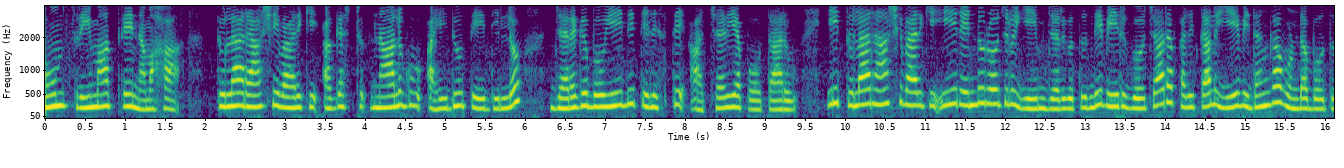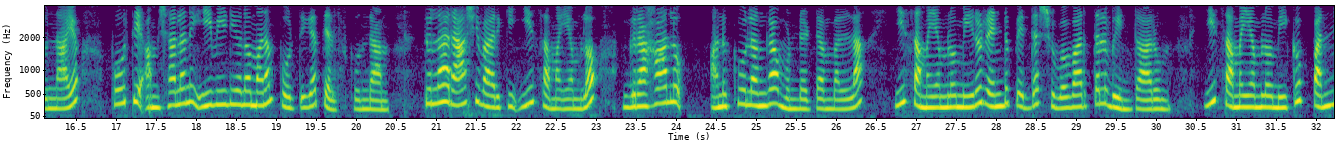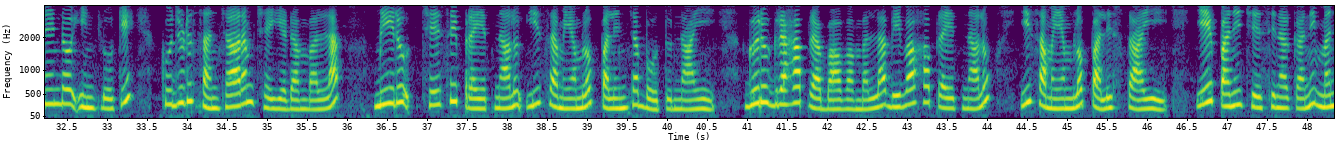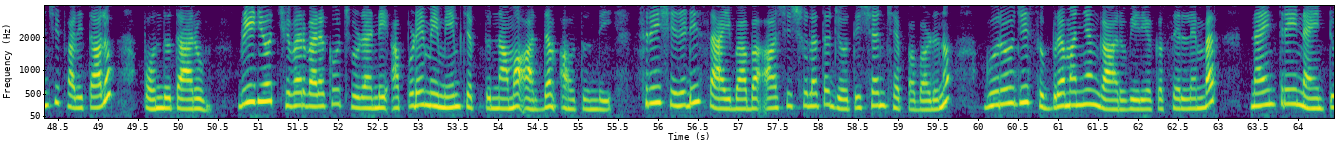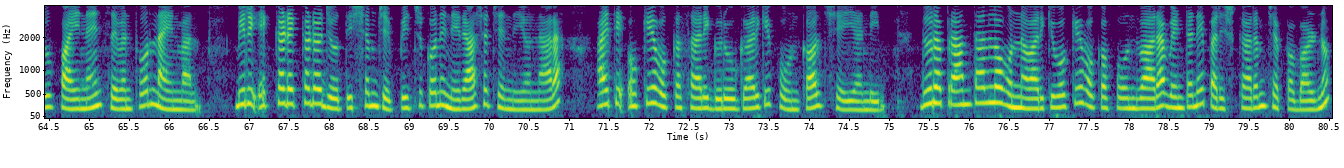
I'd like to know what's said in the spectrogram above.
ఓం శ్రీమాత్రే నమ. తులారాశి వారికి ఆగస్టు నాలుగు ఐదు తేదీల్లో జరగబోయేది తెలిస్తే ఆశ్చర్యపోతారు. ఈ తులారాశి వారికి ఈ రెండు రోజులు ఏం జరుగుతుంది? వీరి గోచార ఫలితాలు ఏ విధంగా ఉండబోతున్నాయో పూర్తి అంశాలను ఈ వీడియోలో మనం పూర్తిగా తెలుసుకుందాం. తులారాశి వారికి ఈ సమయంలో గ్రహాలు అనుకూలంగా ఉండటం వల్ల ఈ సమయంలో మీరు రెండు పెద్ద శుభవార్తలు వింటారు. ఈ సమయంలో మీకు పన్నెండో ఇంట్లోకి కుజుడు సంచారం చేయడం వల్ల మీరు చేసే ప్రయత్నాలు ఈ సమయంలో ఫలించబోతున్నాయి. గురుగ్రహ ప్రభావం వల్ల వివాహ ప్రయత్నాలు ఈ సమయంలో ఫలిస్తాయి. ఏ పని చేసినా కానీ మంచి ఫలితాలు పొందుతారు. వీడియో చివరి వరకు చూడండి. అప్పుడే మేమేం చెప్తున్నామో అర్థం అవుతుంది. శ్రీ షిరిడి సాయిబాబా ఆశీస్సులతో జ్యోతిష్యం చెప్పబడును. గురూజీ సుబ్రహ్మణ్యం గారు వీరి యొక్క cell number nine three nine two five nine seven four nine one. మీరు ఎక్కడెక్కడో జ్యోతిష్యం చెప్పించుకొని నిరాశ చెంది ఉన్నారా? అయితే ఒకే ఒక్కసారి గురువు గారికి ఫోన్ కాల్ చేయండి. దూర ప్రాంతాల్లో ఉన్నవారికి ఒకే ఒక ఫోన్ ద్వారా వెంటనే పరిష్కారం చెప్పబడును.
